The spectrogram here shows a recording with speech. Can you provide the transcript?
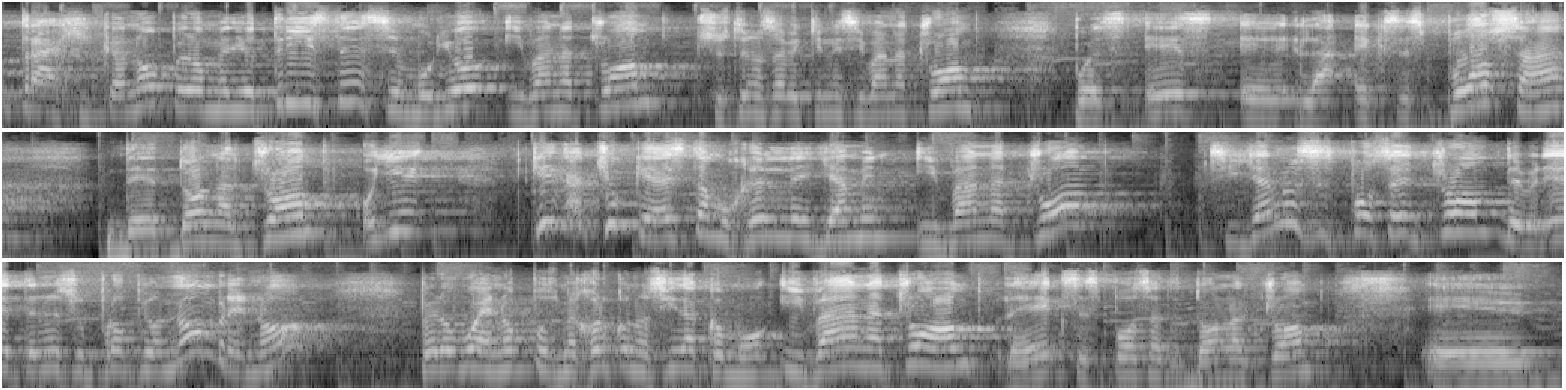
no trágica, ¿no? Pero medio triste, se murió Ivana Trump. Si usted no sabe quién es Ivana Trump, pues es eh, la ex esposa de Donald Trump. Oye, qué gacho que a esta mujer le llamen Ivana Trump. Si ya no es esposa de Trump, debería de tener su propio nombre, ¿no? Pero bueno, pues mejor conocida como Ivana Trump, la ex esposa de Donald Trump, eh,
